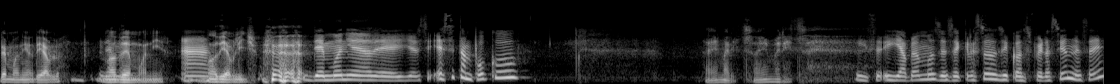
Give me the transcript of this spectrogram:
Demonio, diablo. No Dem- demonio. Ah. No diablillo. demonio de Jersey. Ese tampoco. ay, Maritza, ay, Maritza. Y, hablamos de secretos y conspiraciones, ¿eh?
